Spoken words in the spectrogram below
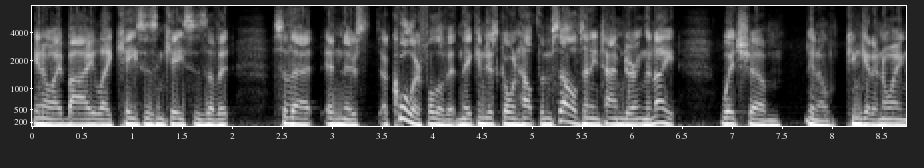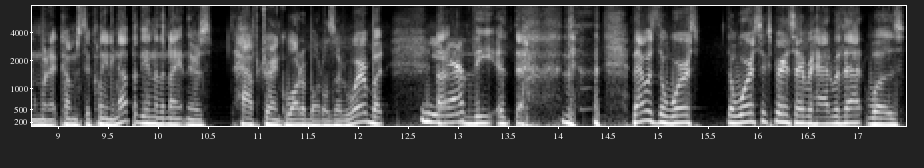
You know, I buy like cases and cases of it, so that and there's a cooler full of it, and they can just go and help themselves anytime during the night, which um, you know can get annoying when it comes to cleaning up at the end of the night, and there's half-drank water bottles everywhere. But uh, Yep. the, uh, that was the worst the worst experience I ever had with that was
